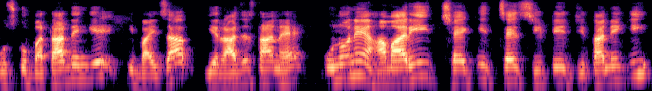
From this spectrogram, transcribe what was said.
उसको बता देंगे कि भाई साहब, ये राजस्थान है। उन्होंने हमारी छह की छह सीटें जिताने की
